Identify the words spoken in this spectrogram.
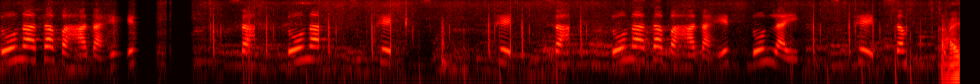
दोन आता पाहत आहेत सहा दोन दोन आता पाहत आहेत. दोन लाईक थेट काय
